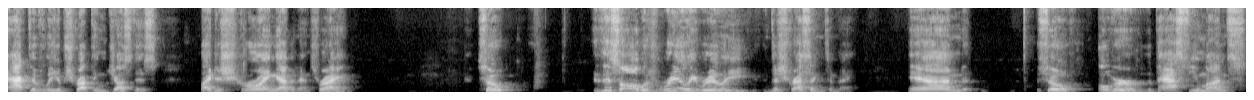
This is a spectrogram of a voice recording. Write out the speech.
actively obstructing justice by destroying evidence, right? So this all was really, really distressing to me. And so over the past few months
